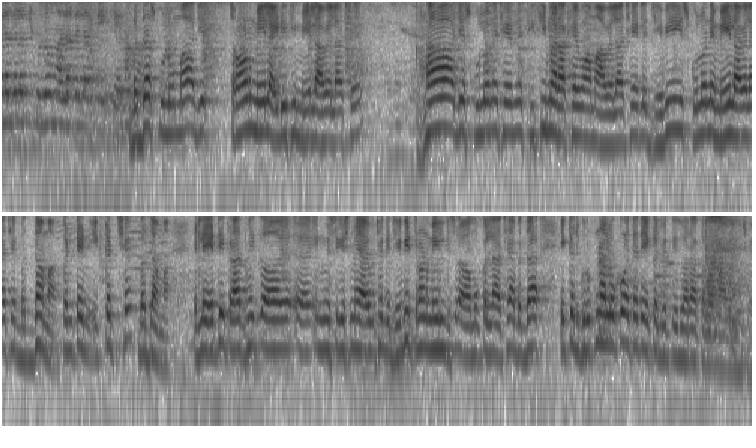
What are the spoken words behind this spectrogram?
અલગ અલગ સ્કૂલોમાં અલગ અલગ કંઈક કહેવામાં બધા સ્કૂલોમાં જે ત્રણ મેલ આઈડીથી મેલ આવેલા છે. ઘણા જે સ્કૂલોને છે એમને સીસીમાં રાખવામાં આવેલા છે. એટલે જે બી સ્કૂલોને મેલ આવેલા છે બધામાં કન્ટેન્ટ એક જ છે બધામાં. એટલે એટલી પ્રાથમિક ઇન્વેસ્ટિગેશનમાં આવ્યું છે કે જે બી ત્રણ મેલ મોકલના છે, આ બધા એક જ ગ્રુપના લોકો હતા તે એક જ વ્યક્તિ દ્વારા કરવામાં આવ્યું છે.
